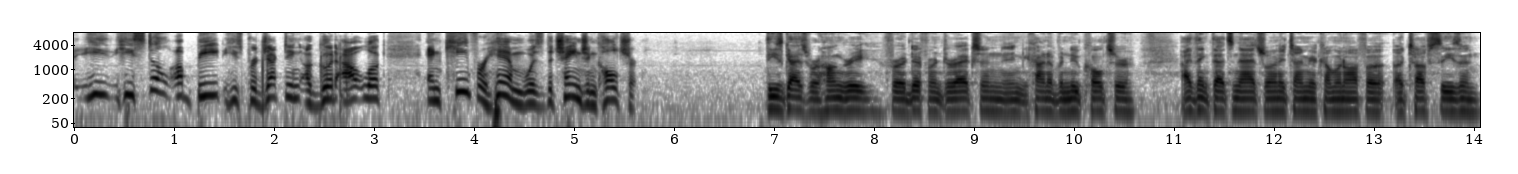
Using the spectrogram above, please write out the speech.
he he's still upbeat. He's projecting a good outlook, and key for him was the change in culture." These guys were hungry for a different direction and kind of a new culture. I think that's natural anytime you're coming off a, a tough season.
